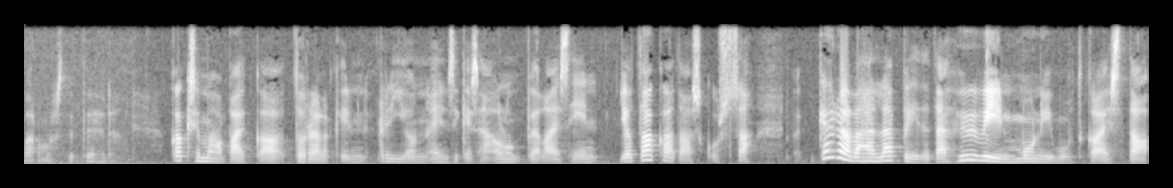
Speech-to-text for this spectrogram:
varmasti tehdä. Kaksi maapaikkaa todellakin Rion ensi kesän olympialaisiin jo takataskussa. Käydään vähän läpi tätä hyvin monimutkaista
